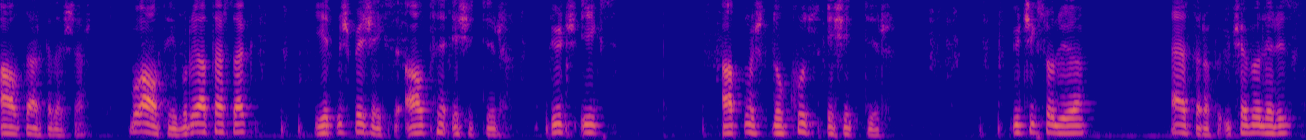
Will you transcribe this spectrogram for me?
6 arkadaşlar. Bu 6'yı buraya atarsak 75 eksi 6 eşittir 3x 69 eşittir 3x oluyor. Her tarafı 3'e böleriz.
